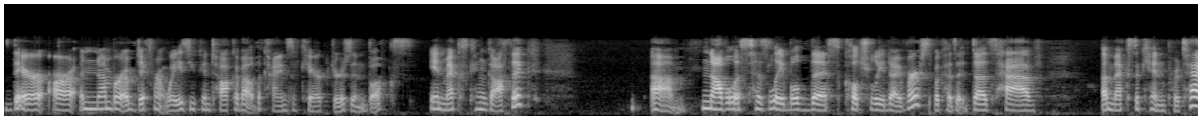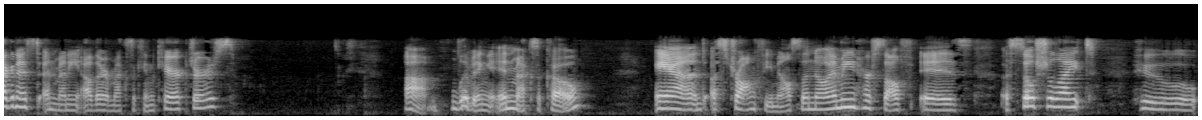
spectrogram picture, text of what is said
there are a number of different ways you can talk about the kinds of characters in books. In Mexican Gothic, um, novelist has labeled this culturally diverse because it does have a Mexican protagonist and many other Mexican characters um, living in Mexico and a strong female. So Noemi herself is a socialite who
